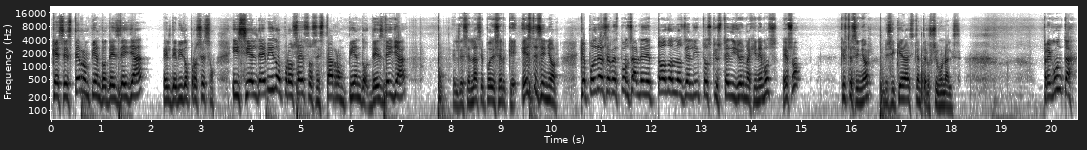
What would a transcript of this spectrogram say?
Que se esté rompiendo desde ya el debido proceso. Y si el debido proceso se está rompiendo desde ya, el desenlace puede ser que este señor, que podría ser responsable de todos los delitos que usted y yo imaginemos, eso, que este señor ni siquiera esté ante los tribunales. Pregunta,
